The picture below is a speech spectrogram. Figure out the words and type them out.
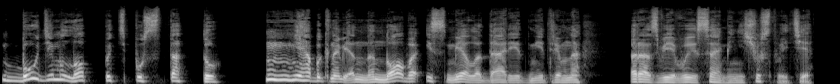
Будем лопать пустоту. Необыкновенно ново и смело, Дарья Дмитриевна. Разве вы сами не чувствуете?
